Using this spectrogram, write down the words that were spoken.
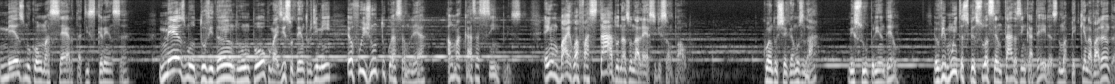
Mesmo com uma certa descrença, mesmo duvidando um pouco, mas isso dentro de mim, eu fui junto com essa mulher a uma casa simples, em um bairro afastado na zona leste de São Paulo. Quando chegamos lá, me surpreendeu eu vi muitas pessoas sentadas em cadeiras numa pequena varanda,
